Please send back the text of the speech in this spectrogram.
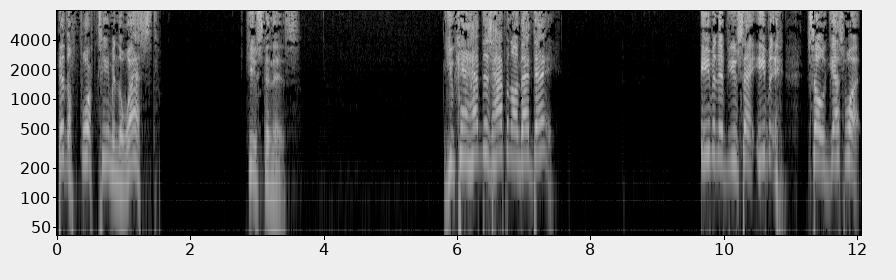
They're the fourth team in the West. Houston is. You can't have this happen on that day. Even if you say, even, so guess what?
